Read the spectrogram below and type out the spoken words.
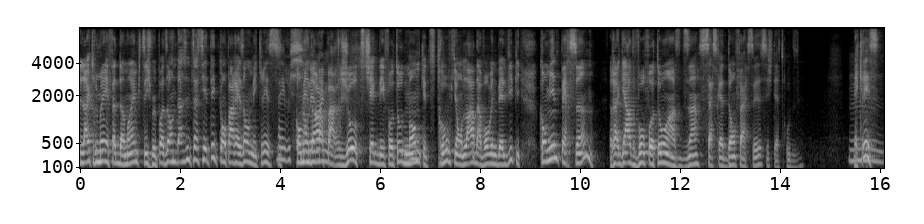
L'être humain est fait de même. Puis je veux pas dire on est dans une société de comparaison, mais Chris, Ben oui, combien d'heures par jour tu checkes des photos de monde que tu trouves qui ont l'air d'avoir une belle vie? Puis combien de personnes regardent vos photos en se disant ça serait donc facile si j'étais trop dit? Mais Chris,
